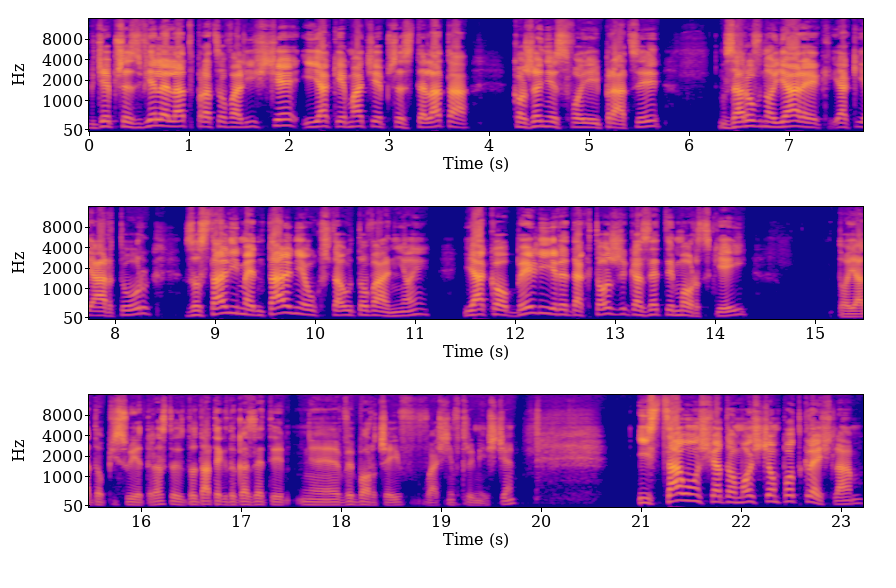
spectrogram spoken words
gdzie przez wiele lat pracowaliście i jakie macie przez te lata korzenie swojej pracy, zarówno Jarek, jak i Artur zostali mentalnie ukształtowani jako byli redaktorzy Gazety Morskiej, to ja dopisuję teraz, to jest dodatek do Gazety e, Wyborczej właśnie w Trójmieście. I z całą świadomością podkreślam,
